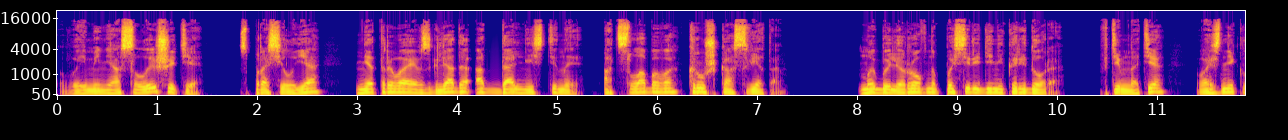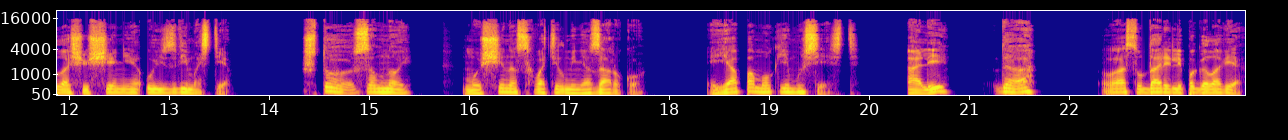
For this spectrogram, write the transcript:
«Вы меня слышите?» — спросил я, не отрывая взгляда от дальней стены, от слабого кружка света. Мы были ровно посередине коридора. В темноте возникло ощущение уязвимости. «Что со мной?» Мужчина схватил меня за руку. Я помог ему сесть. «Али?» «Да». «Вас ударили по голове.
